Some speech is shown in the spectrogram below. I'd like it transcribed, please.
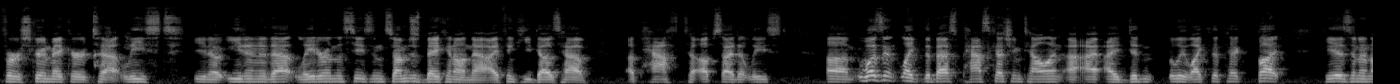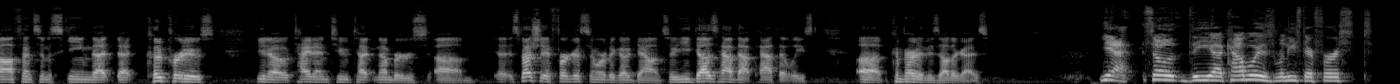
for Schoonmaker to at least you know eat into that later in the season. So I'm just banking on that. I think he does have a path to upside at least. Um, it wasn't like the best pass catching talent. I, I didn't really like the pick, but he is in an offense and a scheme that that could produce you know tight end two type numbers. Um, especially if Ferguson were to go down. So he does have that path at least uh, compared to these other guys. Yeah. So the uh, Cowboys released their first,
